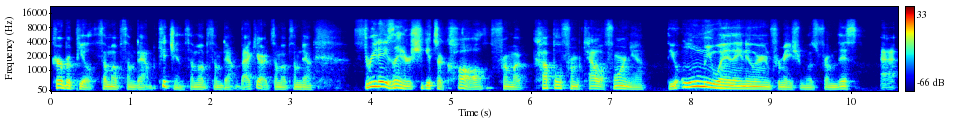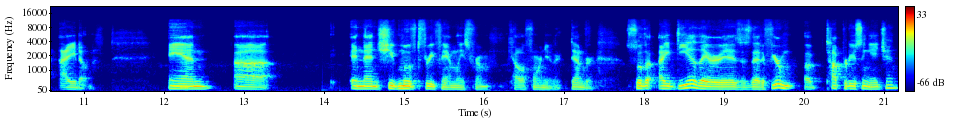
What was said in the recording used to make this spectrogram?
curb appeal, thumb up, thumb down, kitchen, thumb up, thumb down, backyard, thumb up, thumb down. Three days later, she gets a call from a couple from California. The only way they knew her information was from this item, and uh, and then she moved three families from California to Denver. So the idea there is is that if you're a top producing agent,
